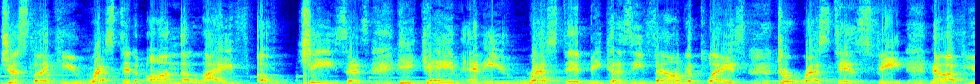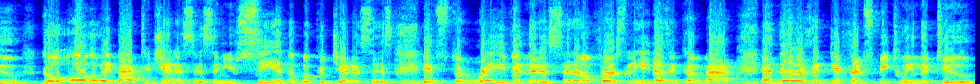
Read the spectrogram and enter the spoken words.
just like He rested on the life of Jesus. He came and He rested because He found a place to rest His feet. Now, if you go all the way back to Genesis and you see in the book of Genesis, it's the raven that is sent out first, and he doesn't come back. And there is a difference between the two.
